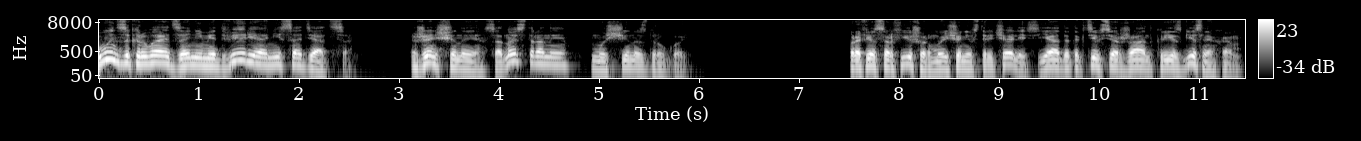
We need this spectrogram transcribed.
Куин закрывает за ними дверь, и они садятся. Женщины с одной стороны, мужчина с другой. «Профессор Фишер, мы еще не встречались. Я детектив-сержант Крис Гислингхэм,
